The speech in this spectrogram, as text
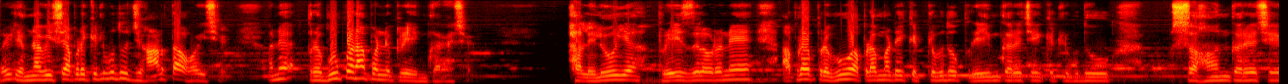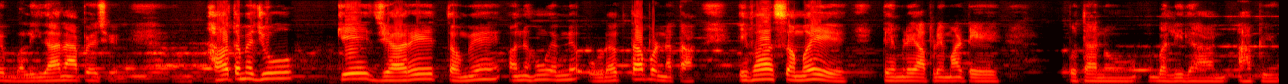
રાઈટ એમના વિશે આપણે કેટલું બધું જાણતા હોય છે અને પ્રભુ પણ આપણને પ્રેમ કરે છે. હાલેલુયા. પ્રેઝ ધ લોર્ડ અને આપણા પ્રભુ આપણા માટે કેટલો બધો પ્રેમ કરે છે, કેટલું બધું સહન કરે છે, બલિદાન આપે છે. હા, તમે જુઓ કે જ્યારે તમે અને હું એમને ઓળખતા પણ નહોતા એવા સમયે તેમણે આપણે માટે પોતાનું બલિદાન આપ્યું.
